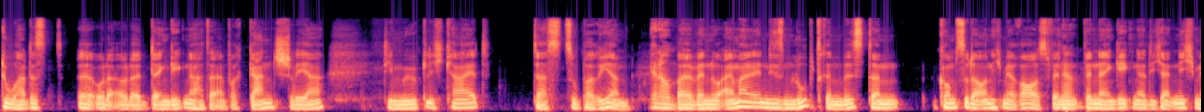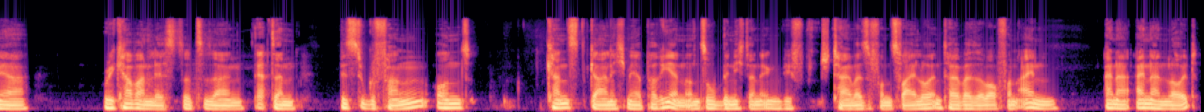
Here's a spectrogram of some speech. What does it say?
du hattest äh, oder, oder dein Gegner hatte einfach ganz schwer die Möglichkeit, das zu parieren. Genau. Weil wenn du einmal in diesem Loop drin bist, dann kommst du da auch nicht mehr raus. Wenn, Ja. wenn dein Gegner dich halt nicht mehr recovern lässt, sozusagen, Ja. dann bist du gefangen und kannst gar nicht mehr parieren. Und so bin ich dann irgendwie teilweise von zwei Leuten, teilweise aber auch von einem, einer, einer Leut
